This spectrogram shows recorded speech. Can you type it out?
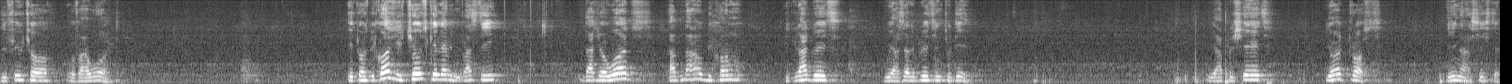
the future of our world. It was because you chose Caleb University that your words have now become the graduates we are celebrating today. We appreciate your trust in our system.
